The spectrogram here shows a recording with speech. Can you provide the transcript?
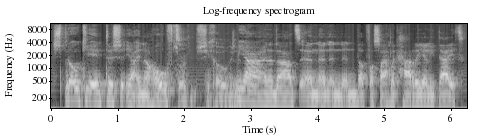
Sprookje intussen, ja, in haar hoofd. Een soort psychose. Ja, inderdaad. En, en, en, en dat was eigenlijk haar realiteit.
